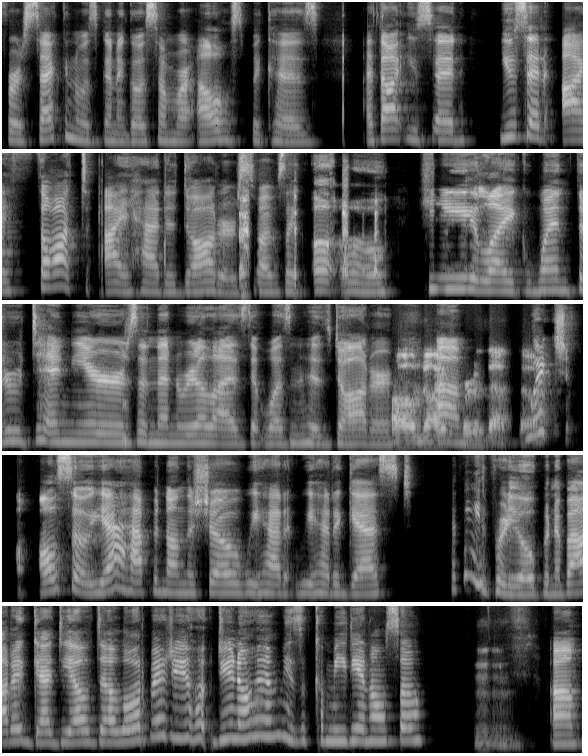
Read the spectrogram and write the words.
for a second was going to go somewhere else because I thought you said you said I thought I had a daughter, so I was like, uh oh, he like went through ten years and then realized it wasn't his daughter. oh no, I've um, heard of that though. Which also, yeah, happened on the show. We had we had a guest. I think he's pretty open about it. Gadiel Del Orbe. Do you do you know him? He's a comedian also Mm-mm. um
